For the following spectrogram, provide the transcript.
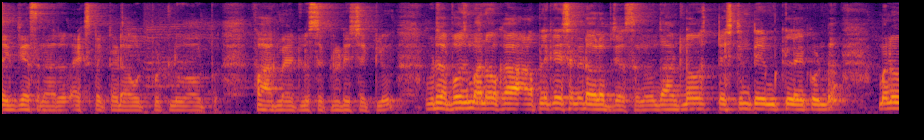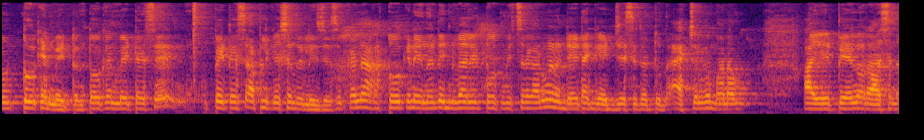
చెక్ చేస్తున్నారు. ఎక్స్పెక్టెడ్ అవుట్పుట్లు అవుట్పుట్ ఫార్మాట్లు సెక్యూరిటీ చెక్లు ఇప్పుడు సపోజ్ మనం ఒక అప్లికేషన్ డెవలప్ చేస్తున్నాం. దాంట్లో టెస్టింగ్ టీమ్కి లేకుండా మనం టోకెన్ పెట్టాం. టోకెన్ పెట్టేసి పెట్టేసి అప్లికేషన్ రిలీజ్ చేస్తాం కానీ ఆ టోకెన్ ఏంటంటే ఇన్వాలిడ్ టోకెన్ ఇచ్చిన కానీ మనం డేటా గెట్ చేసేటట్టు ఉంది. యాక్చువల్గా మనం ఆ ఏపీఐలో రాసిన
